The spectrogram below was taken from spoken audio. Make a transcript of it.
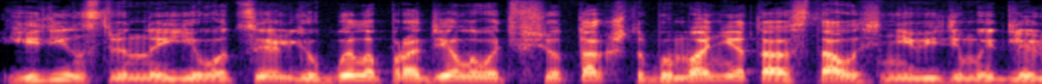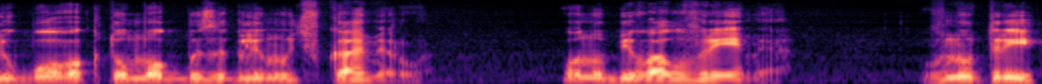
Единственной его целью было проделывать все так, чтобы монета осталась невидимой для любого, кто мог бы заглянуть в камеру. Он убивал время. Внутри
